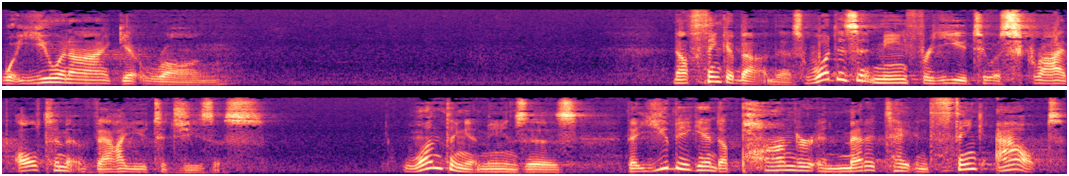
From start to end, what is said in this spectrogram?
what you and I get wrong. Now, think about this. What does it mean for you to ascribe ultimate value to Jesus? One thing it means is that you begin to ponder and meditate and think out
